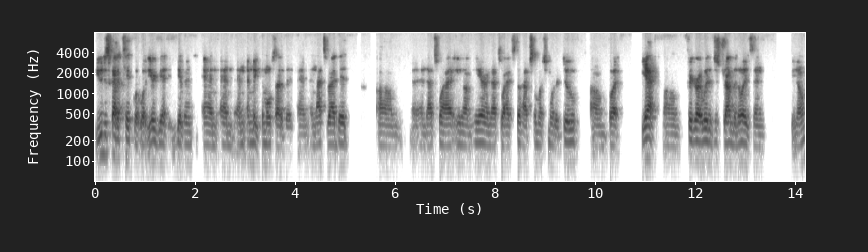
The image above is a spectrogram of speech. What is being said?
you just got to take what, what you're getting given and, and and and make the most out of it. And and that's what I did. Um, and that's why you know I'm here, and that's why I still have so much more to do. Um, but yeah, um, figure out a way to just drown the noise and you know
